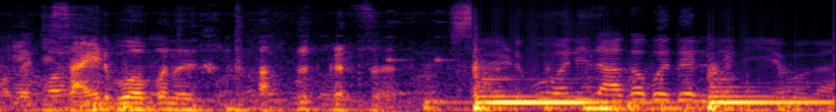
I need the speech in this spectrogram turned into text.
मगाची साईड बुवा पण. साईड बू आणि जागा बदललेली आहे बघा.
